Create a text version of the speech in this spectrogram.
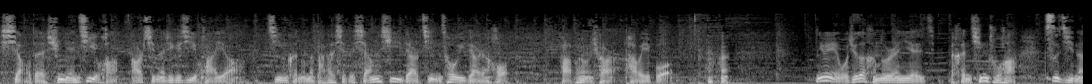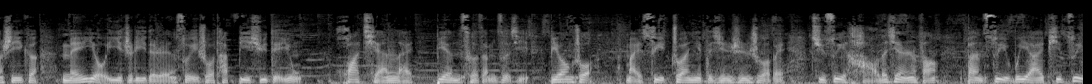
小的训练计划，而且呢，这个计划要尽可能的把它写的详细一点、紧凑一点，然后发朋友圈、发微博。因为我觉得很多人也很清楚哈，自己呢是一个没有意志力的人，所以说他必须得用花钱来鞭策咱们自己。比方说，买最专业的健身设备，去最好的健身房，办最 VIP 最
